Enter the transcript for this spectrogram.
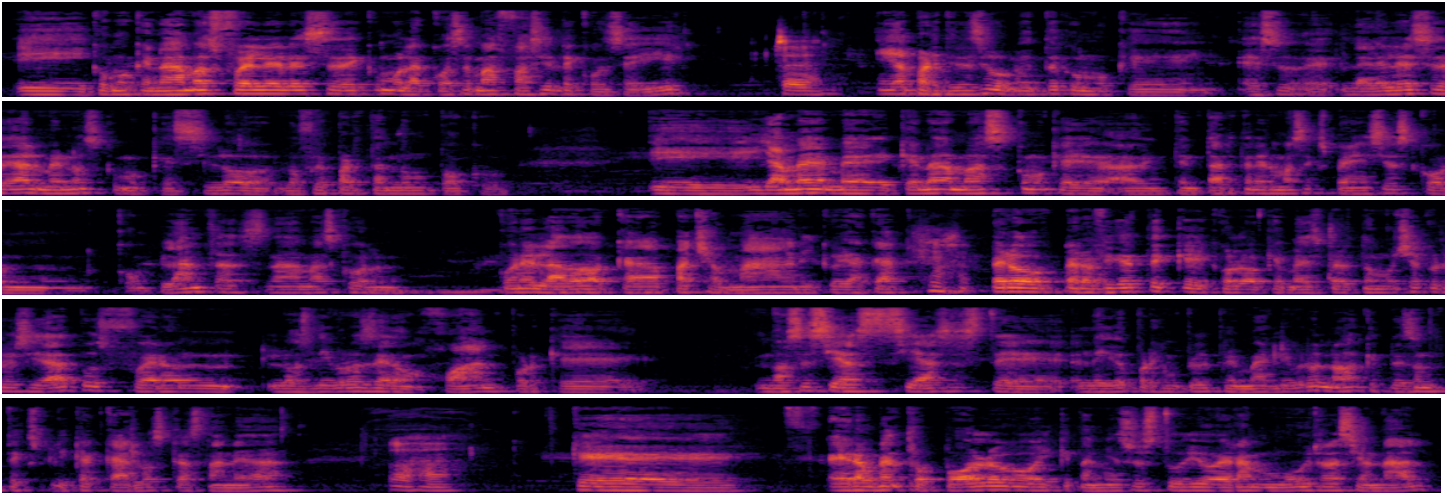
Y como que nada más fue el LSD como la cosa más fácil de conseguir. Sí. Y a partir de ese momento como que eso, eh, la LSD al menos como que sí lo, lo fue apartando un poco. Y ya me, me, dediqué nada más como que a intentar tener más experiencias con, con plantas, nada más con, con el lado acá pachamánico y acá. Pero, pero fíjate que con lo que me despertó mucha curiosidad, pues fueron los libros de Don Juan, porque no sé si has, si has este, leído, por ejemplo, el primer libro, ¿no? Que es donde te explica Carlos Castaneda. Ajá. Que era un antropólogo y que también su estudio era muy racional.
